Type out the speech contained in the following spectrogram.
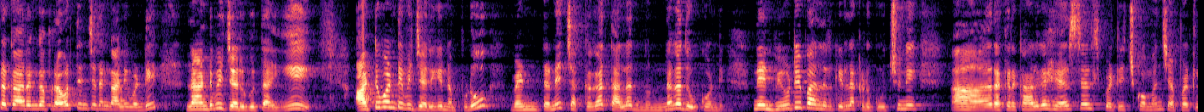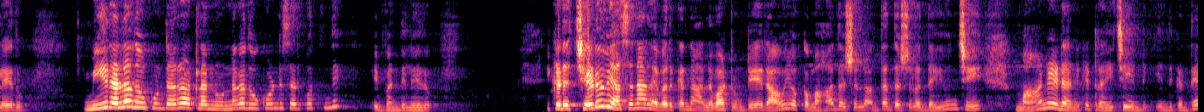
ప్రకారంగా ప్రవర్తించడం కానివ్వండి లాంటివి జరుగుతాయి. అటువంటివి జరిగినప్పుడు వెంటనే చక్కగా తల నున్నగా దూకోండి. నేను బ్యూటీ పార్లర్కి వెళ్ళి అక్కడ కూర్చుని రకరకాలుగా హెయిర్ స్టైల్స్ పెట్టించుకోమని చెప్పట్లేదు. మీరు ఎలా దూకుంటారో అట్లా నున్నగా దూకోండి సరిపోతుంది? ఇబ్బంది లేదు. ఇక్కడ చెడు వ్యసనాలు ఎవరికన్నా అలవాటు ఉంటే రాహు యొక్క మహాదశలో అంతర్దశలో దయించి మానేయడానికి ట్రై చేయండి. ఎందుకంటే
